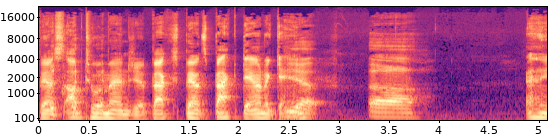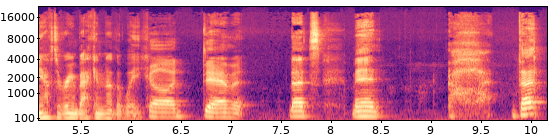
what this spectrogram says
bounced up to a manager, back bounced back down again, yeah. Uh, and then you have to ring back another week. God damn it. That's man that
